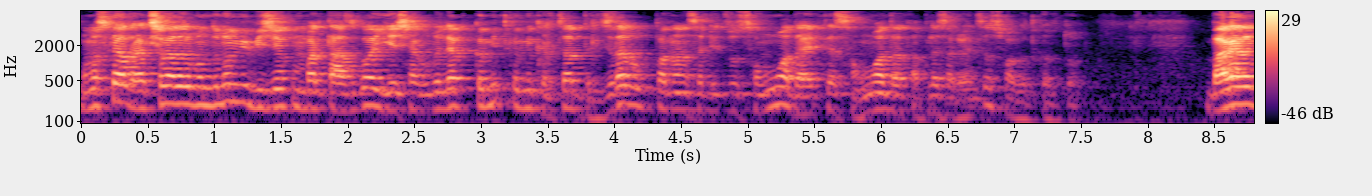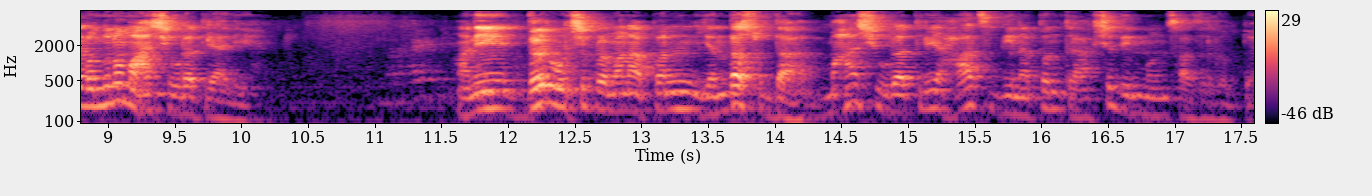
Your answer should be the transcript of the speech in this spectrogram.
नमस्कार द्राक्षबाजार बंधून मी विजय कुमार तासगाव. यश अगोदर कमीत कमी खर्चात दर्जेदार उत्पादनासाठी जो संवाद आहे त्या संवादात आपल्या सगळ्यांचं स्वागत करतो. बागायत बंधून महाशिवरात्री आली आहे. आणि दरवर्षीप्रमाणे आपण यंदा सुद्धा महाशिवरात्री हाच दिन आपण द्राक्ष दिन म्हणून साजरा करतोय.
